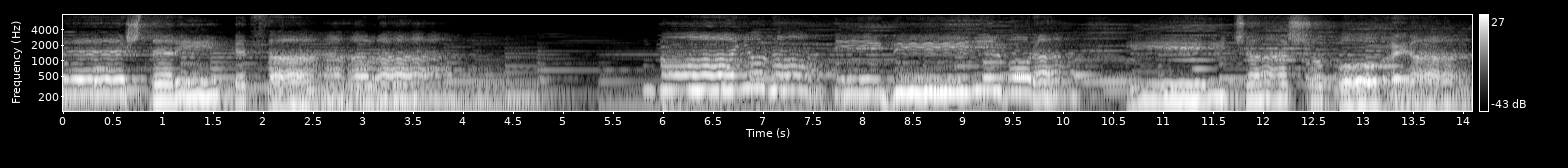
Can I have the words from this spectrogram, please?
besterik etzala Baionatik bilbora itxaso pobrea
